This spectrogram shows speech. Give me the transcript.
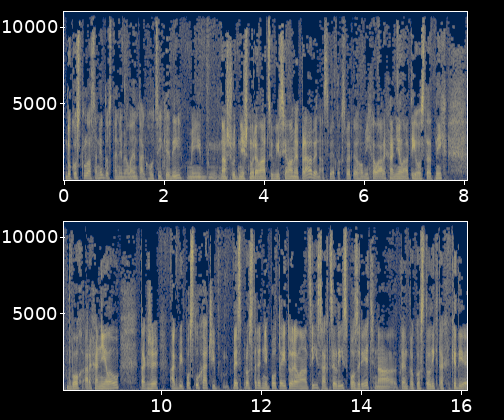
do kostola sa nedostaneme len tak hocikedy. My našu dnešnú reláciu vysielame práve na Sviatok svätého Michala Archaniela a tých ostatných dvoch archanielov. Takže ak by poslucháči bezprostredne po tejto relácii sa chceli ísť pozrieť na tento kostolík, tak kedy je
